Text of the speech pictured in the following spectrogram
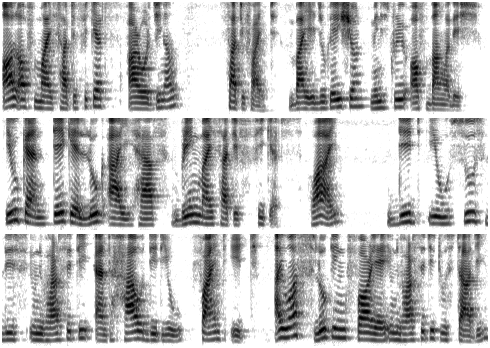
all of my certificates are original, certified by Education Ministry of Bangladesh. You can take a look I have bring my certificates. Why did you choose this university and how did you find it? I was looking for a university to study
